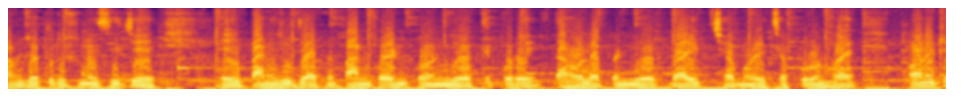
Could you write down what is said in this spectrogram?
আমি যতটুকু শুনেছি যে এই পানি যদি আপনি পান করেন কোনো নিয়তে করে, তাহলে আপনার নিয়ত বা ইচ্ছা, মনের ইচ্ছা পূরণ হয়। অনেকে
